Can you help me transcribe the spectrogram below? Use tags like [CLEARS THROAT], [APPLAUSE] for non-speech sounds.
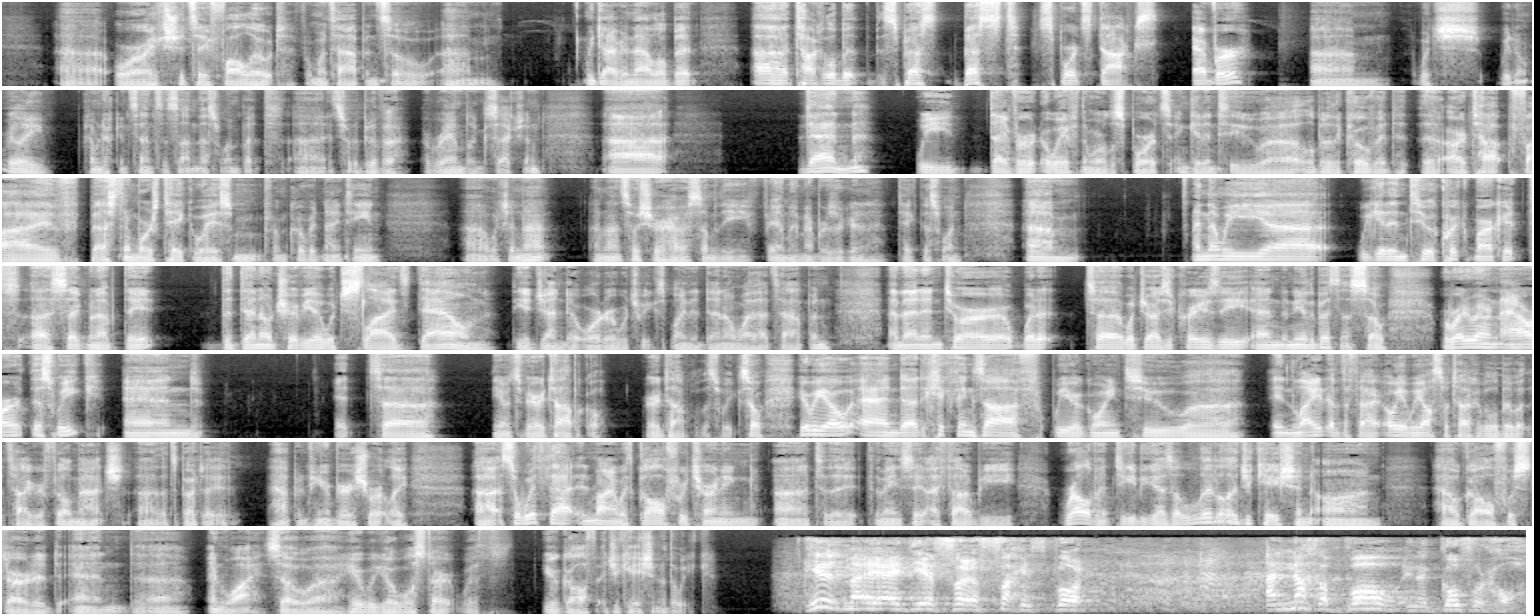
or I should say fallout from what's happened. So um, we dive into that a little bit. talk a little bit best best sports docs ever um, which we don't really come to consensus on this one, but uh, it's sort of a bit of a, a rambling section. Uh, then we divert away from the world of sports and get into uh, a little bit of the COVID, the, our top five best and worst takeaways from from COVID nineteen, uh, which I'm not I'm not so sure how some of the family members are going to take this one. Um, and then we uh, we get into a quick market uh, segment update the Deno trivia, which slides down the agenda order, which we explained to Deno why that's happened, and then into our what uh, what drives you crazy and any other business. So we're right around an hour this week, and it uh, you know it's very topical, very topical this week. So here we go, and uh, to kick things off, we are going to, uh, in light of the fact, oh yeah, we also talk a little bit about the Tiger Phil match uh, that's about to happen here very shortly. So with that in mind, with golf returning to the to the main stage, I thought it'd be relevant to give you guys a little education on how golf was started and uh, and why. So uh, here we go. We'll start with your golf education of the week. Here's my idea for a fucking sport. I knock a ball in a gopher hole.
